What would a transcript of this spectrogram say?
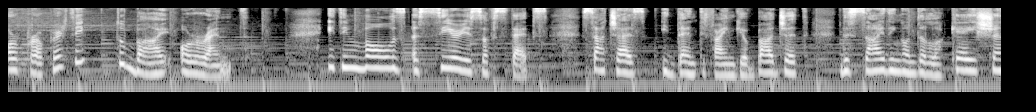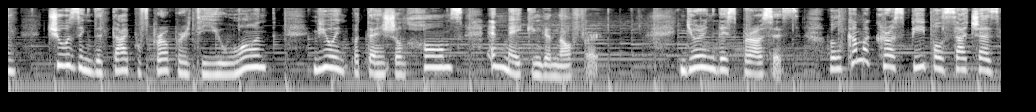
or property to buy or rent. It involves a series of steps, such as identifying your budget, deciding on the location, choosing the type of property you want, viewing potential homes, and making an offer. During this process, we'll come across people such as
